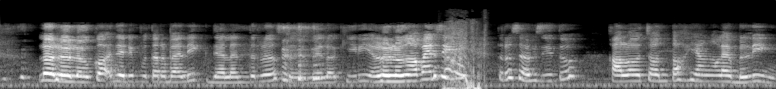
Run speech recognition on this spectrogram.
Loh loh loh kok jadi putar balik? Jalan terus belok kiri. Ya loh loh ngapain sih? Terus habis itu kalau contoh yang labeling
